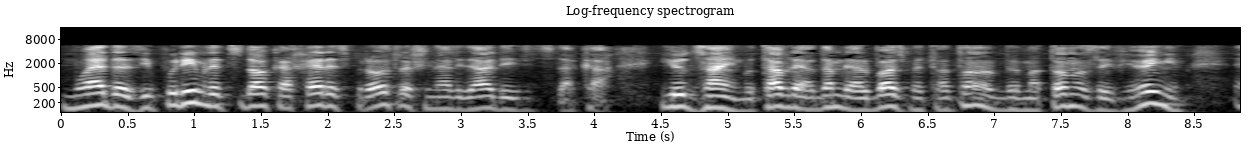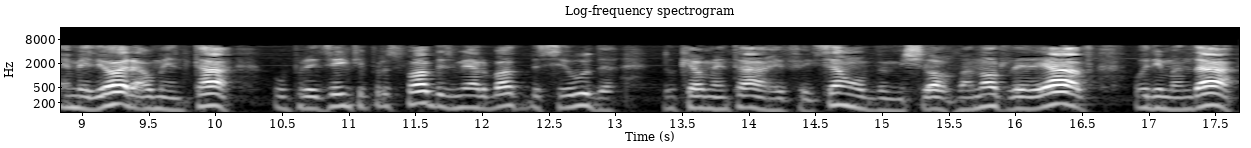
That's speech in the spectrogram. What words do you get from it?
moedas de purim letzdoka cheres para outra finalidade de tzedakah. Yudzaim, mutav adam learbaz bematonos levioinim, é melhor aumentar o presente para os pobres, mearbot beseuda, do que aumentar a refeição, ou bemishloch manot lereav, ou de mandar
